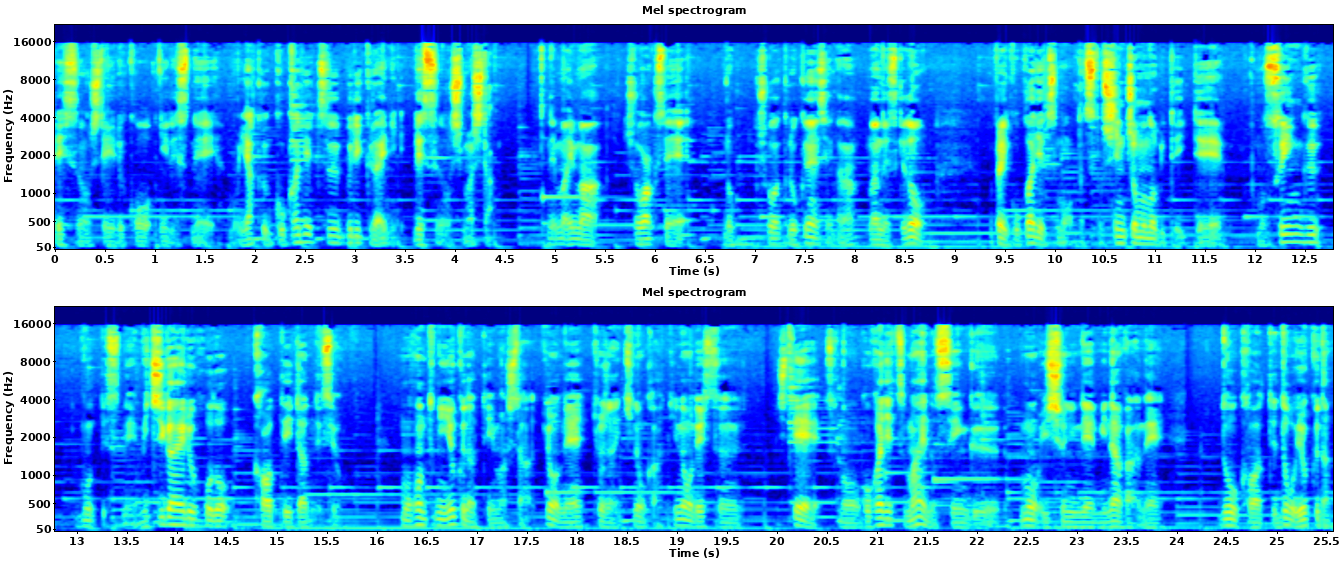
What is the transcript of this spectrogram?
レッスンをしている子にですねもう約5ヶ月ぶりくらいにレッスンをしました。で、まあ、今小学生小学6年生かななんですけどやっぱり5ヶ月も経つと身長も伸びていてもうスイングもですね見違えるほど変わっていたんですよ。もう本当に良くなっていました。今日ね今日じゃない昨日か。昨日レッスンしてその5ヶ月前のスイングも一緒にね見ながらねどう変わってどう良くなっ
